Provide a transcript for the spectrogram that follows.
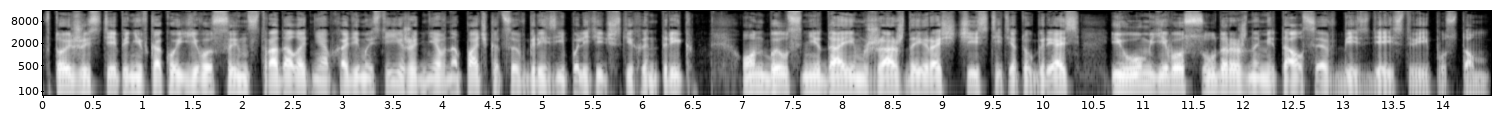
В той же степени, в какой его сын страдал от необходимости ежедневно пачкаться в грязи политических интриг, он был с недаем жаждой расчистить эту грязь, и ум его судорожно метался в бездействии пустом.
